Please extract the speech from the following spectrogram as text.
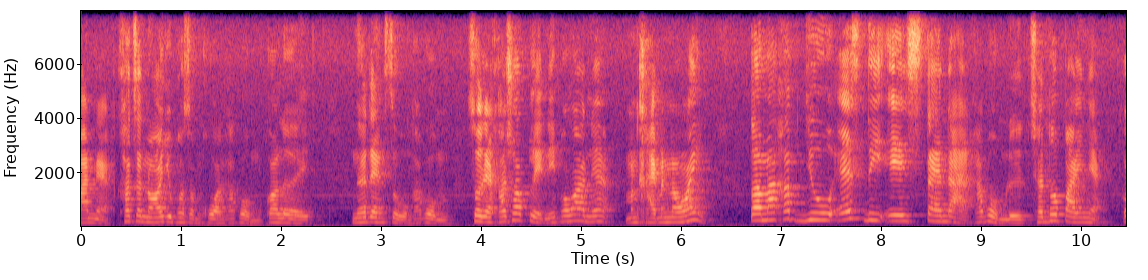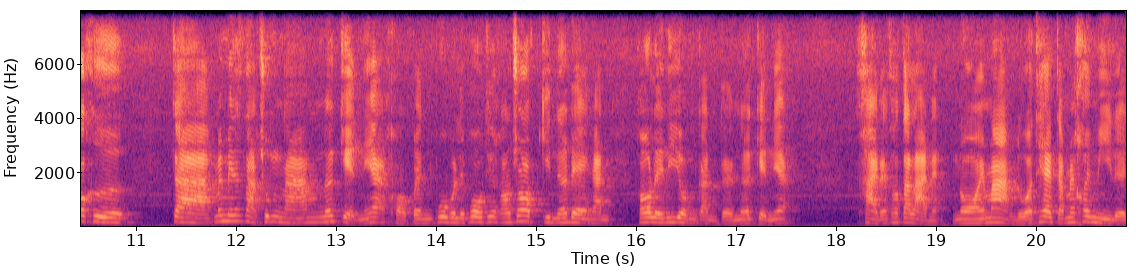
มันเนี่ยเขาจะน้อยอยู่พอสมควรครับผมก็เลยเนื้อแดงสูงครับผม ส่วนใหญ่เขาชอบเกรดนี้เพราะว่าเนี่ยมันไขมันน้อย ต่อมาครับ USDA Standard ครับผมหรือชั้นทั่วไปเนี่ยก็คือจะไม่มีลักษณะชุ่มน้ำเนื้อเกรดเนี้ยขอเป็นผู้บริโภคที่เขาชอบกินเนื้อแดงกันเขาเลยนิยมกันแต่เนื้อเกรดเนี้ยขายในท้องตลาดเนี่ยน้อยมาก หรือว่าแทบจะไม่ค่อยมีเลย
